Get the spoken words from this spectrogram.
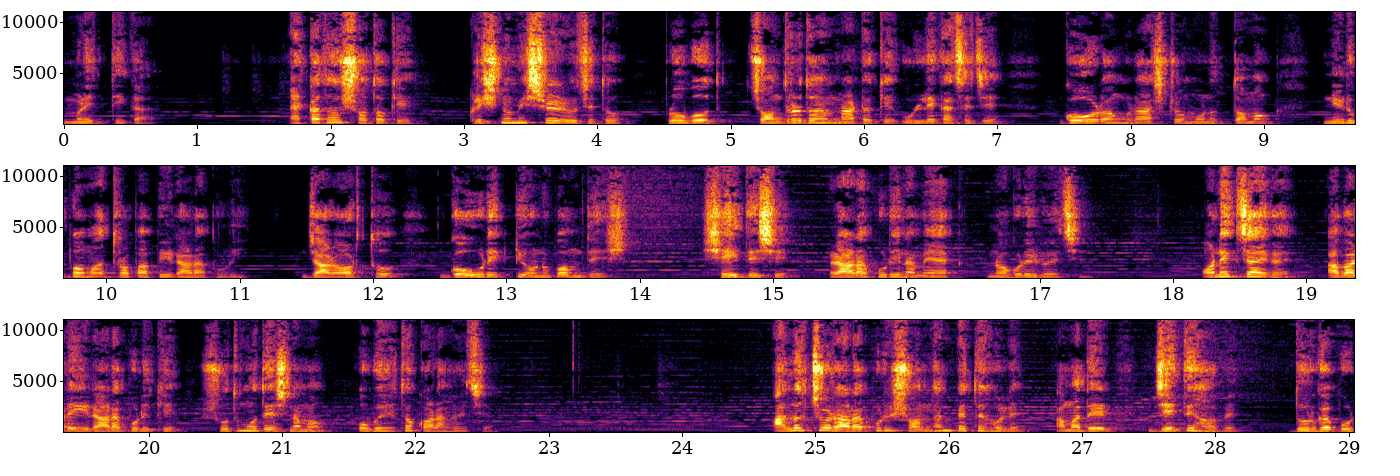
মৃত্তিকা। একাদশ শতকে কৃষ্ণ মিশ্রের রচিত প্রবোধ চন্দ্রোদয়ম নাটকে উল্লেখ আছে যে গৌরং রাষ্ট্র মনুত্তমং নিরুপমা ত্রপাপি রাড়াপুরী যার অর্থ গৌড় একটি অনুপম দেশ। সেই দেশে রাড়াপুরী নামে এক নগরী রয়েছে। অনেক জায়গায় আবার এই রাড়াপুরীকে সুধম দেশ নামেও অভিহিত করা হয়েছে। আলোচ্য রাড়াপুরীর সন্ধান পেতে হলে আমাদের যেতে হবে দুর্গাপুর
